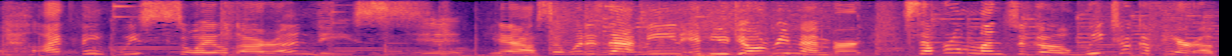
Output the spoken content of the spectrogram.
Well, I think we soiled our undies. We did. Yeah, so what does that mean? If you don't remember, several months ago, we took a pair of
